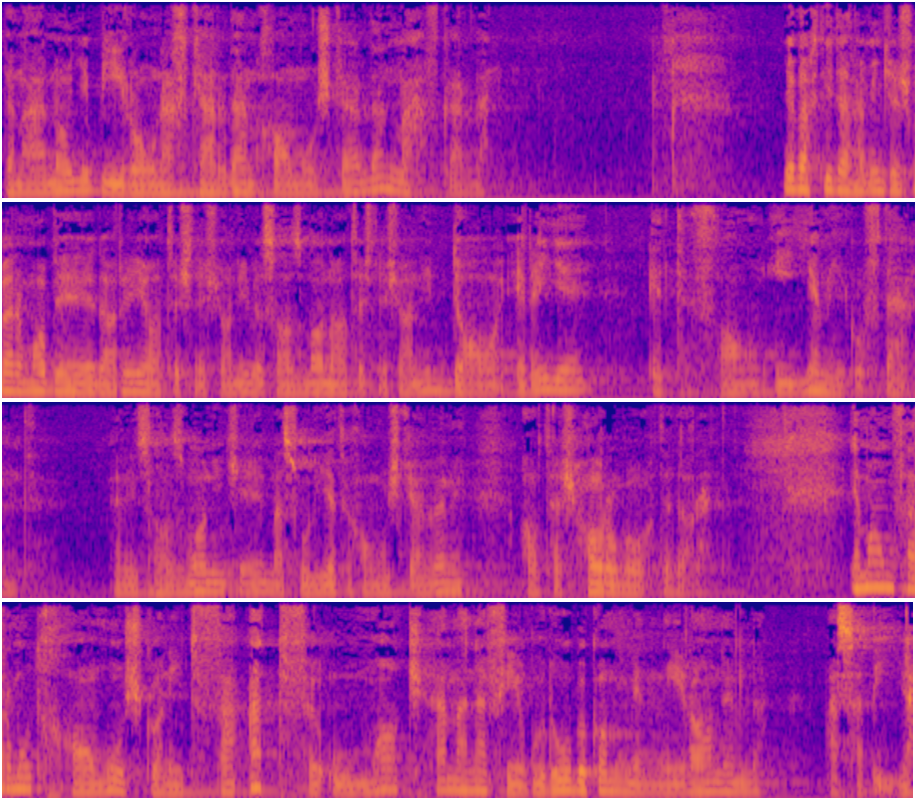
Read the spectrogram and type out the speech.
به معنای بیرونخ کردن خاموش کردن محو کردن. یه وقتی در همین کشور ما به اداره آتش نشانی به سازمان آتش نشانی دائره اتفاعیه می‌گفتند. یعنی سازمانی که مسئولیت خاموش کردن آتش ها رو به عهده دارد. امام فرمود خاموش کنید. فعطف او ما کمن فی قلوبکم من نیران العصبیه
